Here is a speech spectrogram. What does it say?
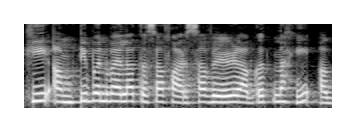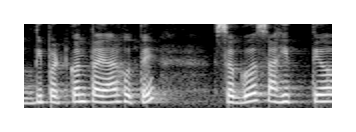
ही आमटी बनवायला तसा फारसा वेळ लागत नाही. अगदी पटकन तयार होते. सगळं साहित्य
